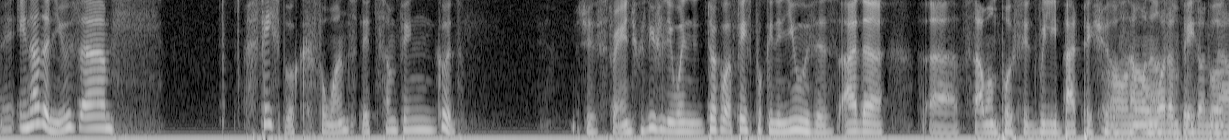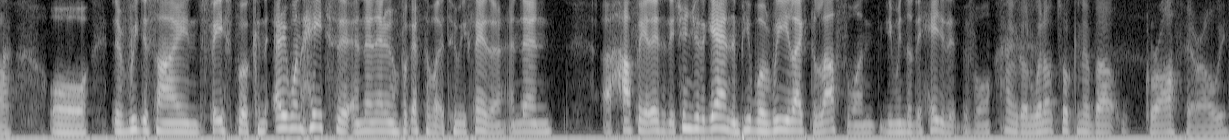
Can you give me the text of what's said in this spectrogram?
In other news, um, Facebook, for once, did something good, which is strange because usually when you talk about Facebook in the news, is either uh, someone posted really bad pictures oh of someone no, else on Facebook, or they've redesigned Facebook and everyone hates it, and then everyone forgets about it two weeks later, and then uh, half a year later they change it again, and people really like the last one, even though they hated it before. Hang on, we're not talking about graph here, are we?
